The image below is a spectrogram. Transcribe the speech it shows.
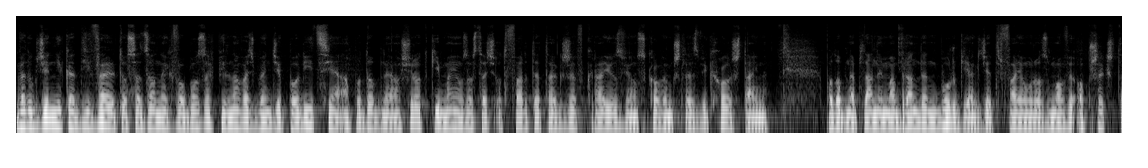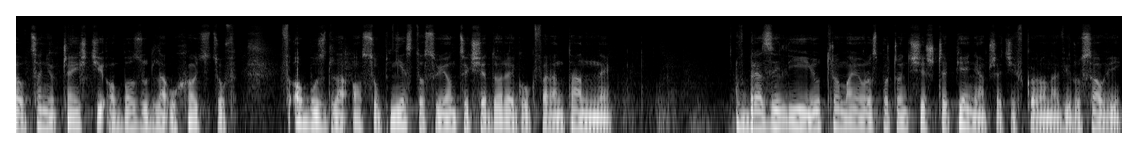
Według dziennika Die Welt osadzonych w obozach pilnować będzie policja, a podobne ośrodki mają zostać otwarte także w kraju związkowym Schleswig-Holstein. Podobne plany ma Brandenburgia, gdzie trwają rozmowy o przekształceniu części obozu dla uchodźców w obóz dla osób niestosujących się do reguł kwarantanny. W Brazylii jutro mają rozpocząć się szczepienia przeciw koronawirusowi.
